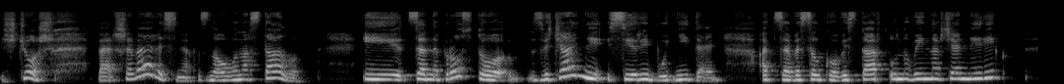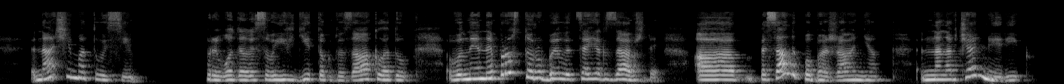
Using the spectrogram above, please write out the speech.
Що ж, 1 вересня знову настало. І це не просто звичайний сірий будній день, а це веселковий старт у новий навчальний рік. Наші матусі приводили своїх діток до закладу. Вони не просто робили це, як завжди, а писали побажання на навчальний рік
